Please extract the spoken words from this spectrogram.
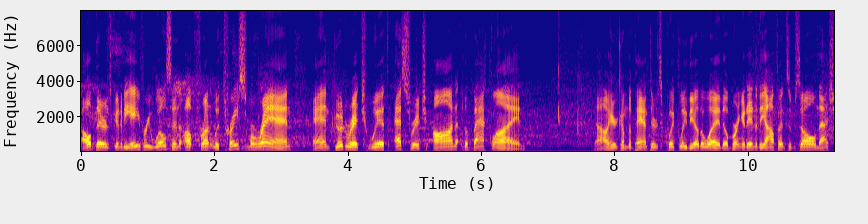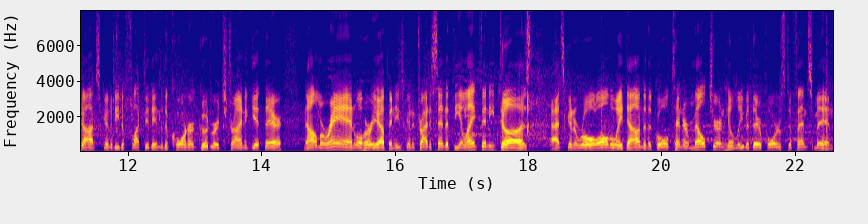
Out there is going to be Avery Wilson up front with Trace Moran and Goodrich with Esrich on the back line. Now here come the Panthers quickly the other way. They'll bring it into the offensive zone. That shot's going to be deflected into the corner. Goodrich trying to get there. Now Moran will hurry up and he's going to try to send it the length, and he does. That's going to roll all the way down to the goaltender Melcher, and he'll leave it there for his defenseman.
